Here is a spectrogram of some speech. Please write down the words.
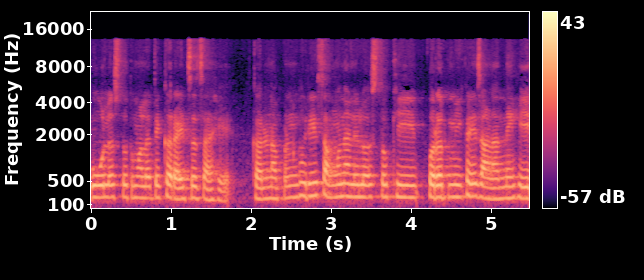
गोल असतो तुम्हाला ते करायचंच आहे. कारण आपण घरी सांगून आलेलो असतो की परत मी काही जाणार नाही हे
